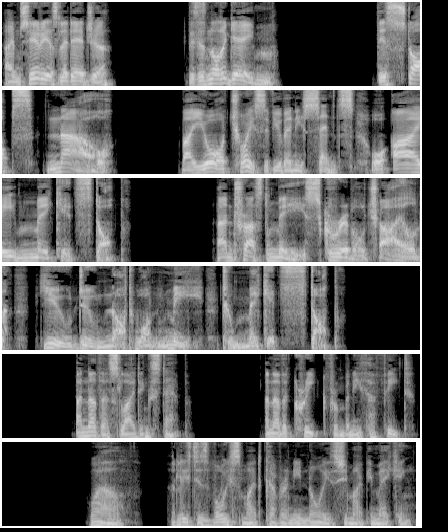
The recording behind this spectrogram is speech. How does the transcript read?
I'm serious, Lededje. This is not a game. This stops now. By your choice if you've any sense, or I make it stop. And trust me, scribble child, you do not want me to make it stop. Another sliding step. Another creak from beneath her feet. Well, at least his voice might cover any noise she might be making.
